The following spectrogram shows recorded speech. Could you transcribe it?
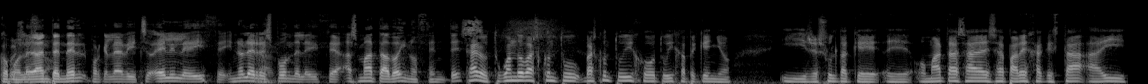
como Pues le da a entender, porque le ha dicho, él y le dice, y no le responde, le dice, has matado a inocentes. Claro, tú cuando vas con tu, vas con tu hijo o tu hija pequeño y resulta que eh, o matas a esa pareja que está ahí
